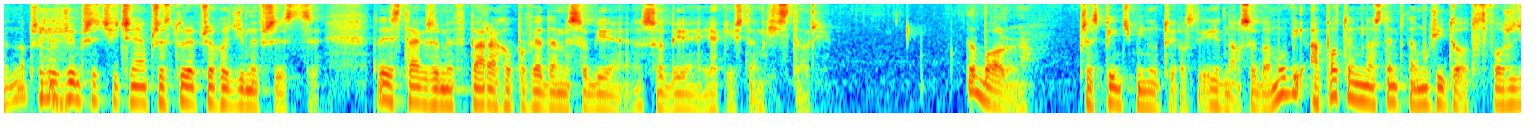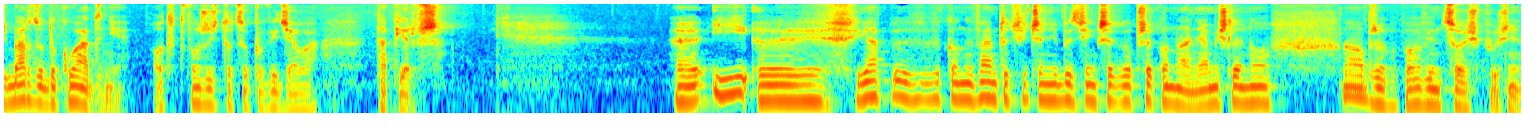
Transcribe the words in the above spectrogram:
y, no, przechodziłem przez ćwiczenia, przez które przechodzimy wszyscy. To jest tak, że my w parach opowiadamy sobie, sobie jakieś tam historie. Dowolno. Przez 5 minut jedna osoba mówi, a potem następna musi to odtworzyć bardzo dokładnie. Odtworzyć to, co powiedziała ta pierwsza. I ja wykonywałem to ćwiczenie bez większego przekonania. Myślę, no dobrze, powiem coś, później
